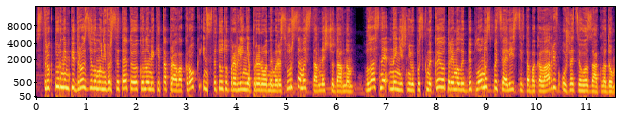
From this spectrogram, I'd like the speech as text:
Структурним підрозділом університету економіки та права КРОК інститут управління природними ресурсами став нещодавно. Власне, нинішні випускники отримали дипломи спеціалістів та бакалаврів уже цього закладу.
